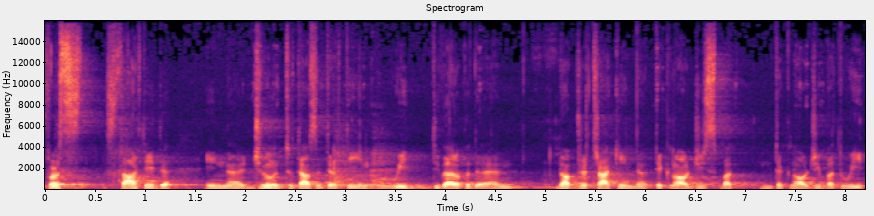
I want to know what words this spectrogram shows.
first started, in uh, June 2013, we developed an object tracking technologies, but technology, but we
